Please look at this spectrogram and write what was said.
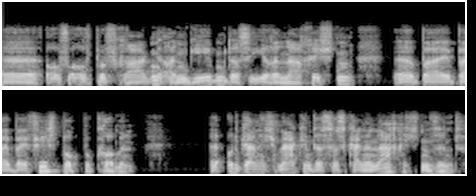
äh, auf, auf Befragen angeben, dass sie ihre Nachrichten äh, bei, bei, bei Facebook bekommen äh, und gar nicht merken, dass das keine Nachrichten sind.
